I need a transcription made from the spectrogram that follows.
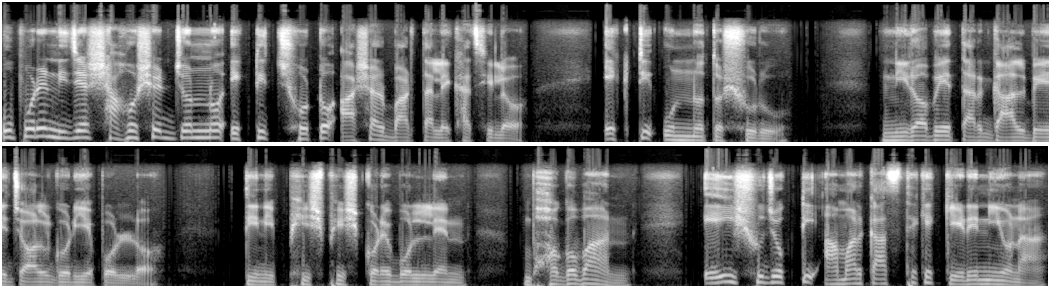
উপরে নিজের সাহসের জন্য একটি ছোট আশার বার্তা লেখা ছিল, একটি উন্নত শুরু। নীরবে তার গাল বেয়ে জল গড়িয়ে পড়ল। তিনি ফিসফিস করে বললেন, ভগবান, এই সুযোগটি আমার কাছ থেকে কেড়ে নিও না।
